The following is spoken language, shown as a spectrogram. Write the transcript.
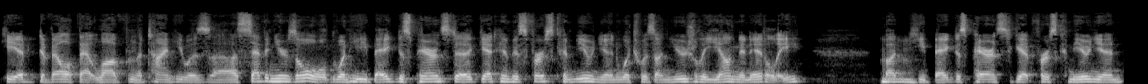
He had developed that love from the time he was uh, seven years old when he begged his parents to get him his first communion, which was unusually young in Italy. But he begged his parents to get first communion.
